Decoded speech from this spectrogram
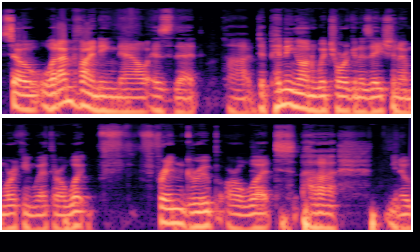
So what I'm finding now is that uh, depending on which organization I'm working with or what f- friend group or what uh, you know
